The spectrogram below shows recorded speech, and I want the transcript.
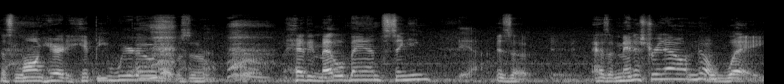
this long-haired hippie weirdo that was a heavy metal band singing yeah. is a has a ministry now? No mm-hmm. way.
